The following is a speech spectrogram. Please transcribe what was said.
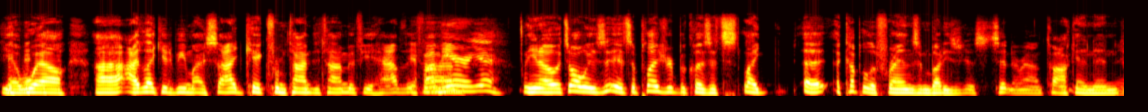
yeah. Well, uh, I'd like you to be my sidekick from time to time if you have the If time. I'm here, yeah. you know, it's always it's a pleasure because it's like a, a couple of friends and buddies just sitting around talking, and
